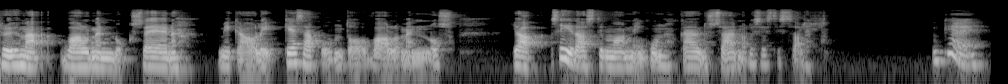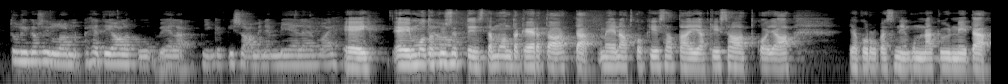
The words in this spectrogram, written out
ryhmävalmennukseen, mikä oli kesäkuntoon valmennus. Ja siitä asti mä oon niin kun käynyt säännöllisesti salilla. Okei. Tuliko silloin heti alkuun vielä niin kisaaminen mieleen vai? Ei. Ei. Multa Joo. kysyttiin sitä monta kertaa, että meinaatko kisata ja kisaatko. Ja, ja kun rupesi niin kun näkyy niitä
